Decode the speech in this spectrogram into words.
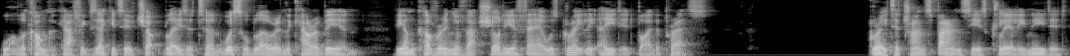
While the CONCACAF executive Chuck Blazer turned whistleblower in the Caribbean, the uncovering of that shoddy affair was greatly aided by the press. Greater transparency is clearly needed.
